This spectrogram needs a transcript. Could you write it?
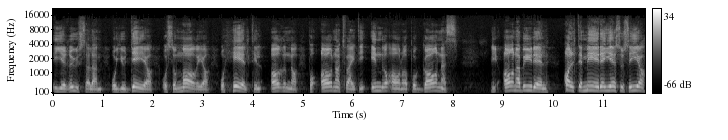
i Jerusalem og Judea og Somaria og helt til Arna, på Arnatveit, i Indre Arna, på Garnes, i Arna bydel. Alt er med i det Jesus sier.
